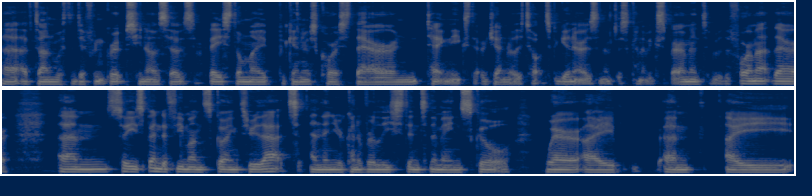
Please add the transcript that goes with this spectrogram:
uh, I've done with the different groups, you know. So it's based on my beginner's course there and techniques that are generally taught to beginners. And I've just kind of experimented with the format there. Um, so you spend a few months going through that, and then you're kind of released into the main school where I um, I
